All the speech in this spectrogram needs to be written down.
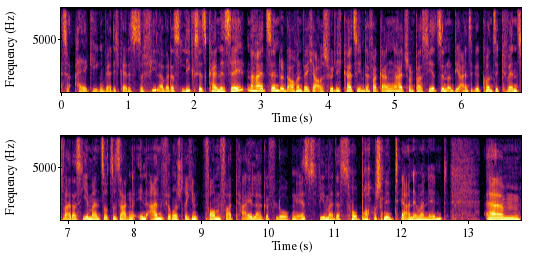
also Allgegenwärtigkeit ist zu viel, aber dass Leaks jetzt keine Seltenheit sind und auch in welcher Ausführlichkeit sie in der Vergangenheit schon passiert sind und die einzige Konsequenz war, dass jemand sozusagen in Anführungsstrichen vom Verteiler geflogen ist, wie man das so branchenintern immer nennt, ähm,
